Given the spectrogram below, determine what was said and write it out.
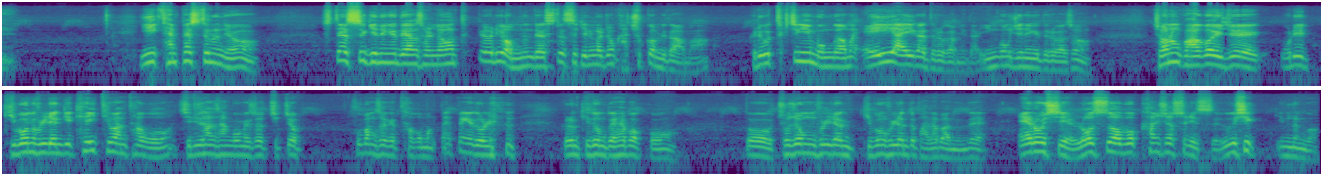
이 템페스트는요. 스텔스 기능에 대한 설명은 특별히 없는데 스텔스 기능을 좀 갖출 겁니다 아마. 그리고 특징이 뭔가 하면 AI가 들어갑니다. 인공지능이 들어가서 저는 과거 이제 우리 기본 훈련기 KT1 타고 지리산 상공에서 직접 후방석에 타고 막 뺑뺑이 돌리는 그런 기동도 해봤고 또 조종 훈련 기본 훈련도 받아봤는데 LOC 로스 오브 컨셔스니스 의식 있는 거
